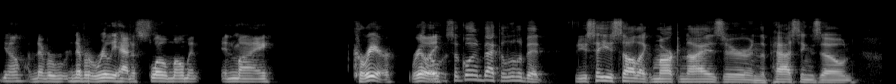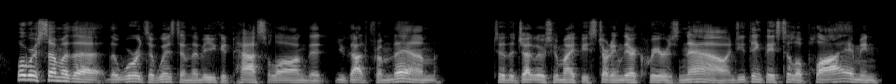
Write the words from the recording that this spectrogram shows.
you know, I've never never really had a slow moment in my career, really. So, so going back a little bit, when you say you saw like Mark Nizer and the passing zone, what were some of the, the words of wisdom that maybe you could pass along that you got from them to the jugglers who might be starting their careers now? And do you think they still apply? I mean,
